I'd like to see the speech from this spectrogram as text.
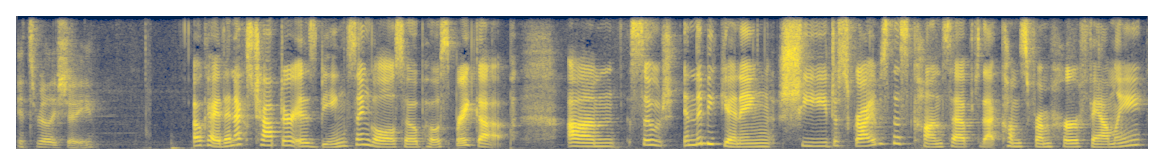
It's really shitty. Okay, the next chapter is being single, so post breakup. Um, so in the beginning, she describes this concept that comes from her family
